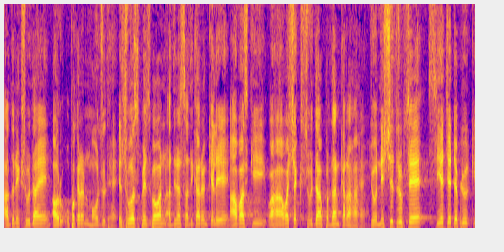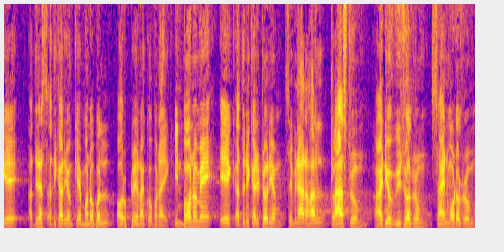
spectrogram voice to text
आधुनिक सुविधाएँ और उपकरण मौजूद है। एसओएस मेस भवन अधीनस्थ अधिकारियों के लिए आवास की वह आवश्यक सुविधा प्रदान कर रहा है, जो निश्चित रूप से सीएचडब्ल्यू के अधीनस्थ अधिकारियों के मनोबल और प्रेरणा को बढ़ाएगी। इन भवनों में एक आधुनिक auditorium, seminar hall class room audio visual room, sign model room,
